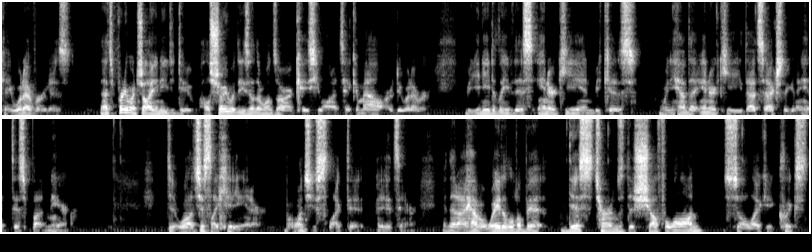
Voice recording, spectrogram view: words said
Okay, whatever it is. That's pretty much all you need to do. I'll show you what these other ones are in case you want to take them out or do whatever. But you need to leave this enter key in because when you have that enter key, that's actually going to hit this button here. Well, it's just like hitting enter. But once you select it, it's enter and then I have it wait a little bit. This turns the shuffle on, so like it clicks,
